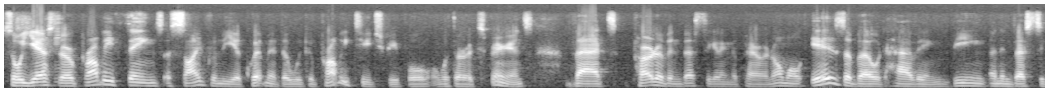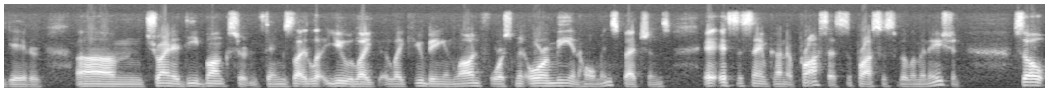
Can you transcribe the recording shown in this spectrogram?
So yes, there are probably things aside from the equipment that we could probably teach people with our experience that part of investigating the paranormal is about having being an investigator, um, trying to debunk certain things like you like like you being in law enforcement or me in home inspections. It's the same kind of process, the process of elimination. So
